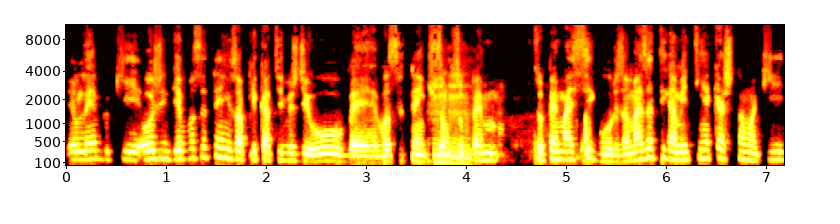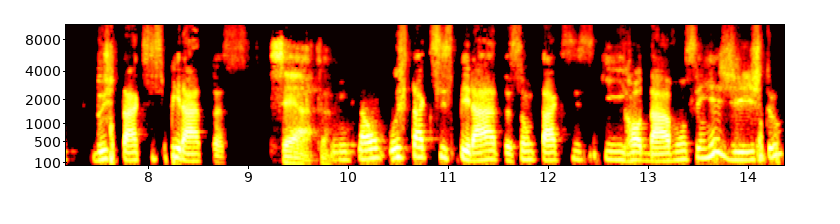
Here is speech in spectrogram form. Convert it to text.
eu lembro que hoje em dia você tem os aplicativos de Uber, você tem que são uhum. super super mais seguros. Mas antigamente tinha a questão aqui dos táxis piratas. Certo. Então, os táxis piratas são táxis que rodavam sem registro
